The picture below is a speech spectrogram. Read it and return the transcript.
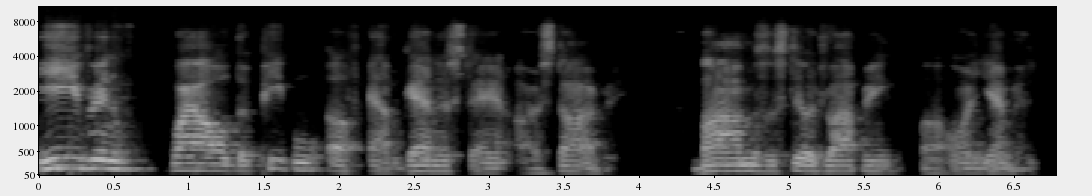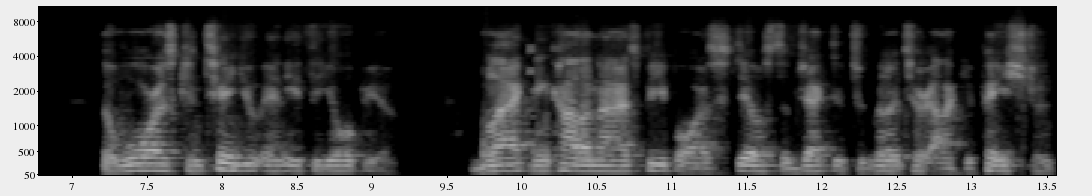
even while the people of Afghanistan are starving. Bombs are still dropping uh, on Yemen. The wars continue in Ethiopia. Black and colonized people are still subjected to military occupation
